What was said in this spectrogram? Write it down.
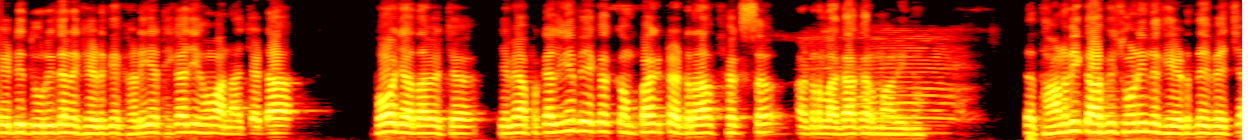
ਏਡੀ ਦੂਰੀ ਤੇ ਨਖੇੜ ਕੇ ਖੜੀ ਆ। ਠੀਕ ਆ ਜੀ ਹਵਾਨਾ ਚੱਡਾ ਬਹੁਤ ਜ਼ਿਆਦਾ ਵਿੱਚ ਜਿਵੇਂ ਆਪਾਂ ਕਹ ਲਈਏ ਵੀ ਇੱਕ ਕੰਪੈਕਟ ਅਡਰ ਆ ਫਿਕਸ ਅਡਰ ਲੱਗਾ ਕਰਮ ਵਾਲੀ ਨੂੰ। ਤੇ ਥਣ ਵੀ ਕਾਫੀ ਸੋਹਣੀ ਨਖੇੜ ਦੇ ਵਿੱਚ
